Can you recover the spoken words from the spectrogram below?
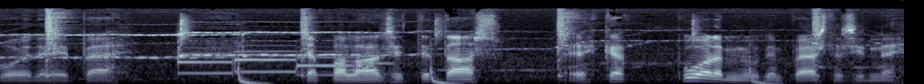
voileipää. Ja palaan sitten taas ehkä puolen minuutin päästä sinne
